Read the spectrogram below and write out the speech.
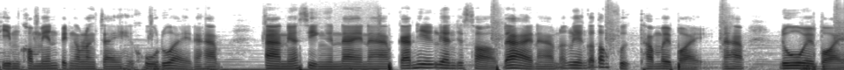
พิมพ์คอมเมนต์เป็นกำลังใจให้ครูด้วยนะครับ อ่านเนื้อสิ่งอื่นใดนะครับ การที่นักเรียนจะสอบได้นะครับ นักเรียนก็ต้องฝึกทำบ่อยๆนะครับ ดูบ่อย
